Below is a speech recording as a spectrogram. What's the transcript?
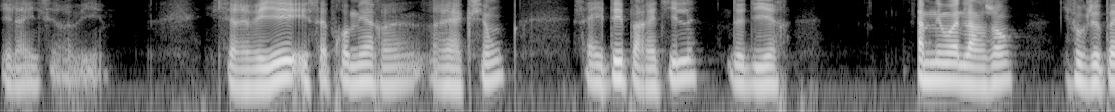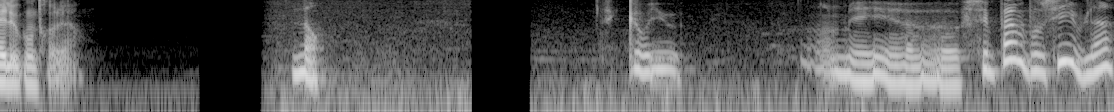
Et là, il s'est réveillé. Il s'est réveillé et sa première euh, réaction, ça a été, paraît-il, de dire Amenez-moi de l'argent, il faut que je paye le contrôleur. Non. C'est curieux. Mais euh, c'est pas impossible, hein.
